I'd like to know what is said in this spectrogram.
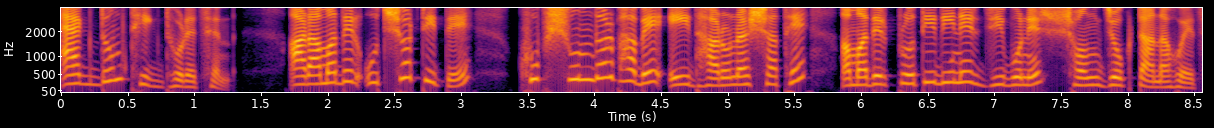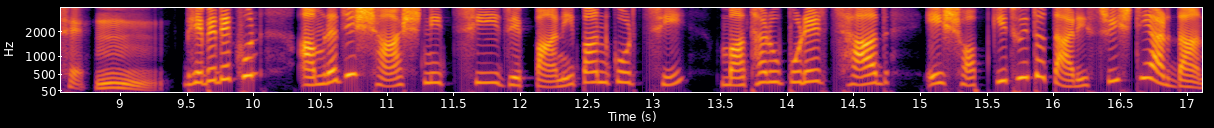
একদম ঠিক ধরেছেন। আর আমাদের উৎসটিতে খুব সুন্দরভাবে এই ধারণার সাথে আমাদের প্রতিদিনের জীবনের সংযোগ টানা হয়েছে। ভেবে দেখুন আমরা যে শ্বাস নিচ্ছি যে পানি পান করছি মাথার উপরের ছাদ এই সব কিছুই তো তারই সৃষ্টি আর দান।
